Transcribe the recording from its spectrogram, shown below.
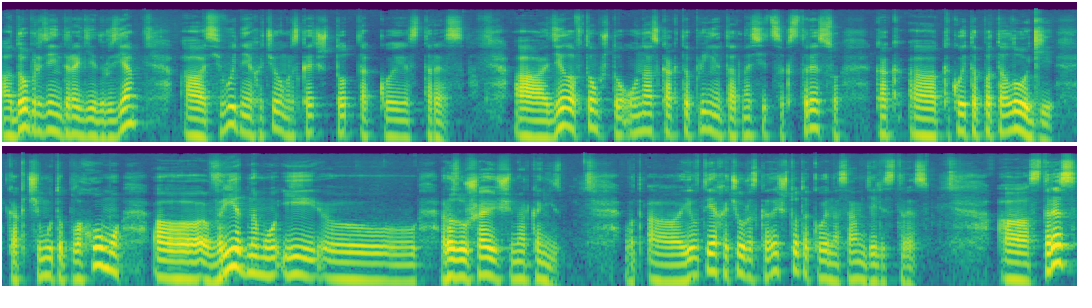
А, добрый день, дорогие друзья! А, сегодня я хочу вам рассказать, что такое стресс. А, дело в том, что у нас как-то принято относиться к стрессу как к какой-то патологии, как к чему-то плохому, вредному и э, разрушающему организм. Вот. И вот я хочу рассказать, что такое на самом деле стресс. Стресс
